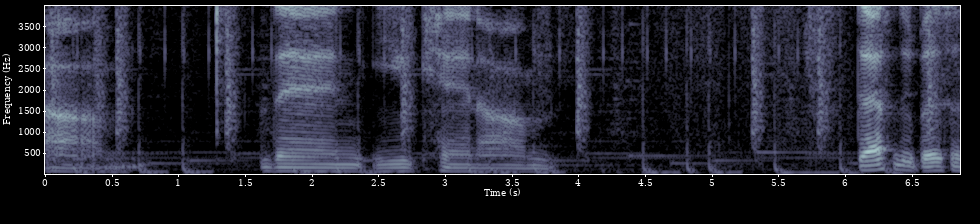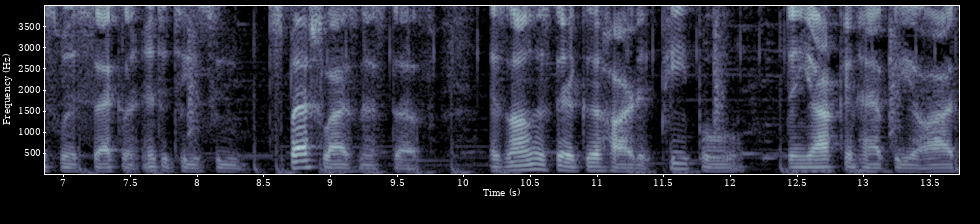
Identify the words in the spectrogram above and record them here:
Um, then you can um, definitely business with secular entities who specialize in that stuff as long as they're good-hearted people, then y'all can have the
